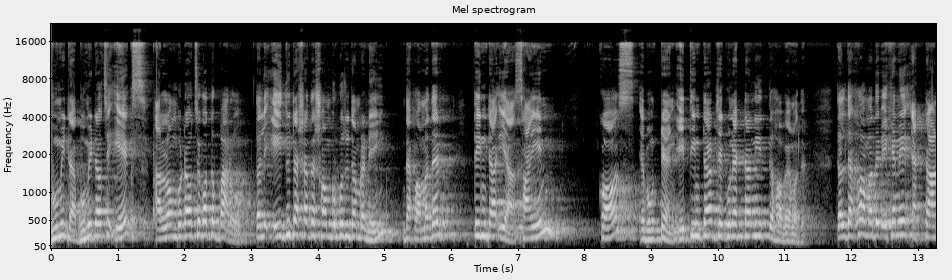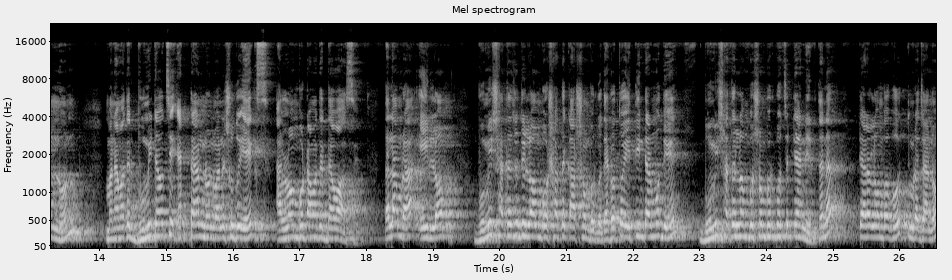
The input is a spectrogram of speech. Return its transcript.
ভূমিটা ভূমিটা হচ্ছে এক্স আর লম্বটা হচ্ছে কত? বারো। তাহলে এই দুইটার সাথে সম্পর্ক যদি আমরা নেই, দেখো আমাদের তিনটা ইয়া সাইন কস এবং টেন এই তিনটার যে কোনো একটা নিতে হবে আমাদের। তাহলে দেখো আমাদের এখানে একটা আননোন মানে আমাদের ভূমিটা হচ্ছে একটা আননোন মানে শুধু এক্স আর লম্বটা আমাদের দেওয়া আছে। তাহলে আমরা এই লম ভূমির সাথে যদি লম্বর সাথে কার সম্পর্ক? দেখো তো এই তিনটার মধ্যে ভূমির সাথে লম্ব সম্পর্ক হচ্ছে ট্যানের তাই না? ট্যারা লম্বা বোধ তোমরা জানো।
